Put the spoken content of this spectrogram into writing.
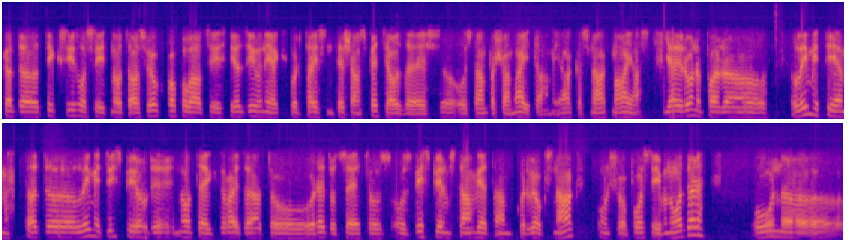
kad uh, tiks izlasīti no tās vilku populācijas tie dzīvnieki, kur taisni tiešām specializējas uz tām pašām aitām, jā, kas nāk mājās. Ja ir runa par uh, limitiem, tad uh, limitu izpildi noteikti vajadzētu reducēt uz, uz vispirms tām vietām, kur vilks nāk un šo postību nodara. Un uh,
